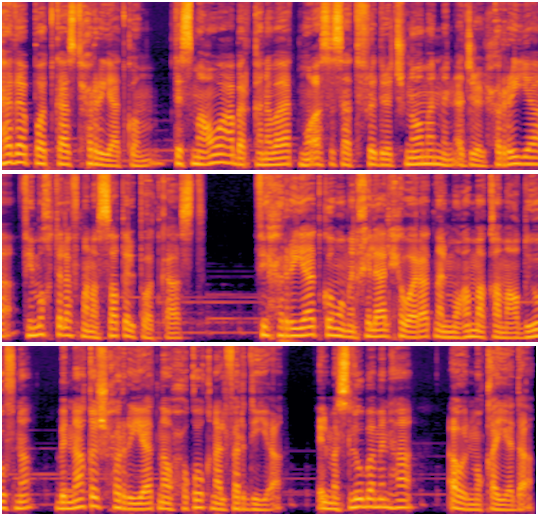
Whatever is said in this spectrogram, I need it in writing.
هذا بودكاست حرياتكم. تسمعوه عبر قنوات مؤسسة فريدريتش نومان من أجل الحرية في مختلف منصات البودكاست. في حرياتكم ومن خلال حواراتنا المعمقة مع ضيوفنا بنناقش حرياتنا وحقوقنا الفردية المسلوبة منها أو المقيدة.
